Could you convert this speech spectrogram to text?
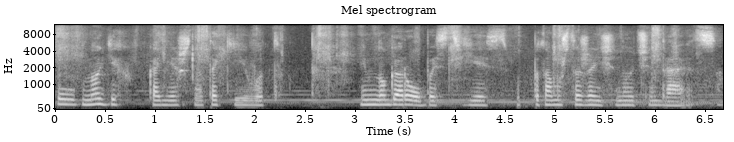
у многих, конечно, такие вот немного робость есть, потому что женщина очень нравится.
